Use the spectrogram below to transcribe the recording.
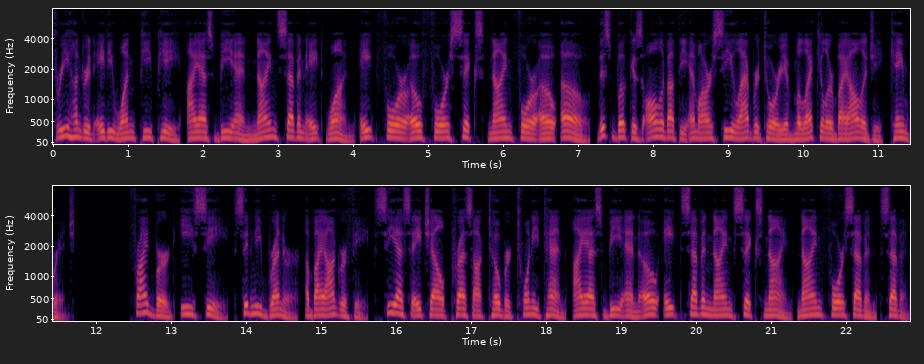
381 pp. ISBN 978-1-84046-940-0. This book is all about the MRC Laboratory of Molecular Biology, Cambridge. Friedberg, E. C., Sidney Brenner, A Biography, CSHL Press October 2010, ISBN 0-87969-947-7.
